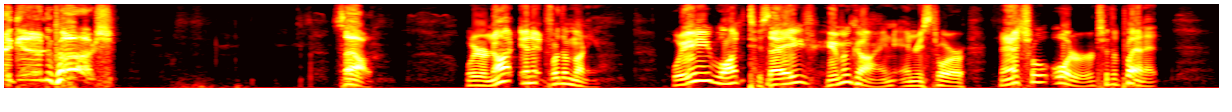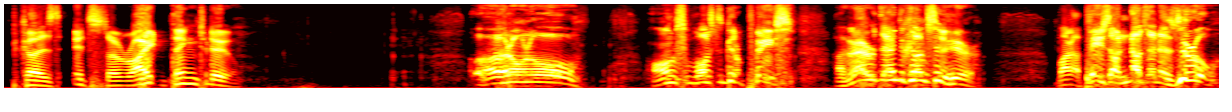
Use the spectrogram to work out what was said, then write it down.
rake in the cash. Sal, we're not in it for the money. We want to save humankind and restore natural order to the planet because it's the right thing to do. I don't know. I'm supposed to get a piece of everything that comes through here, but a piece of nothing is zero.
